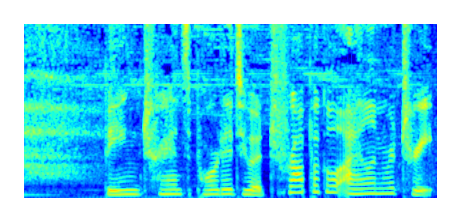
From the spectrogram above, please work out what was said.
being transported to a tropical island retreat.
